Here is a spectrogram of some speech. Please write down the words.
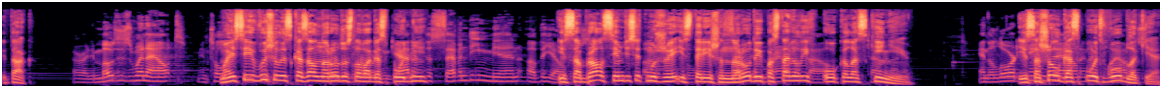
Итак. Моисей вышел и сказал народу слова Господни, и собрал семьдесят мужей из старейшин народа и поставил их около Скинии. И сошел Господь в облаке,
